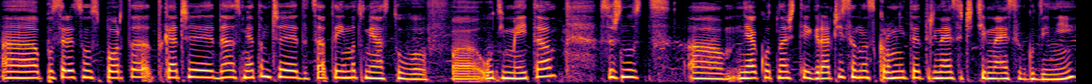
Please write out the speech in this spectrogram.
а, посредством спорта. Така че да, смятам, че децата имат място в ултимейта. Всъщност, а, някои от нашите играчи са на скромните 13-14 години,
